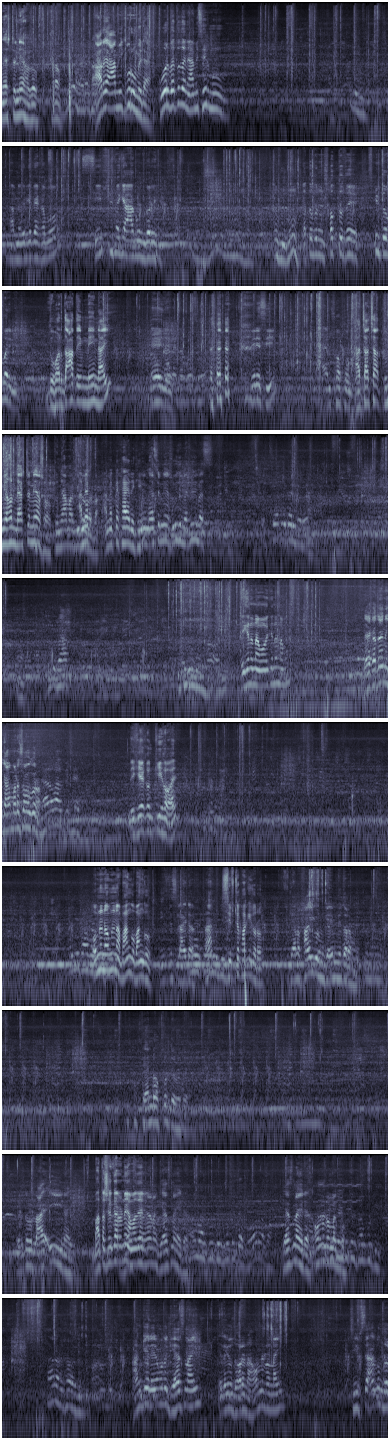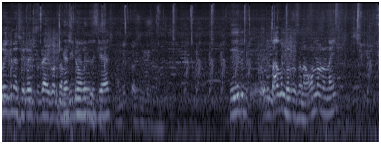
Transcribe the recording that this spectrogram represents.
ম্যাচটা নিয়ে হাজাও আরে আমি করুম এটা। করবে তো জানি আমি সিরমু আপনাদেরকে দেখাবো। নাকি আগুন ধরে। এত পরিমাণ শক্ত যে ছিঁড়তেও পারিনি তোমার দাঁত এমনি নাই। এই যে। পেরেছি। সফল। আচ্ছা আচ্ছা তুমি এখন ম্যাচটা নিয়ে আসো। তুমি আমার আমি ভিডিও করবা। আমি একটা খায় দেখি। তুমি ম্যাচটা নিয়ে আসো ওই যে ম্যাচ ম্যাচ। এখানে নামো এখানে নামো। দেখা যায় নাকি? আমার সহ করো। দেখি এখন কি হয়। অমনে না অমনে না ভাঙ্গো ভাঙ্গো। দিস লাইটার হ্যাঁ ফাঁকি করো। কেন ফাঁকি করুম কে? এমনি ধরাম ফ্যান অফ করে দেবো তো। এটা তো লাই ই নাই। বাতাসের কারণে আমাদের না না গ্যাস নাই এটা। গ্যাস নাই এটা অন্যটা লাগবো। আঙ্কেল এর মধ্যে গ্যাস নাই এটা কিন্তু ধরে না অন্যটা নাই। চিপসে আগুন ধরে কিনা সেটা একটু ট্রাই করতাম ভিডিও গ্যাস। এটা তো আগুন ধরতেছে না অন্যটা নাই।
